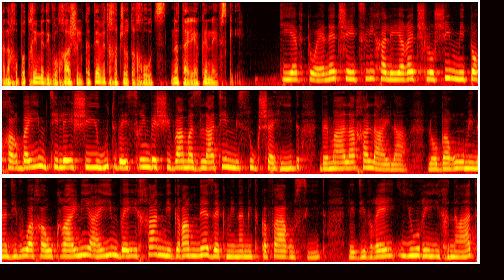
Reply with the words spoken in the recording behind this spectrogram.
אנחנו פותחים בדיווחה של כתבת חדשות החוץ, נטליה קנבסקי. קייב טוענת שהצליחה ליירט 30 מתוך 40 טילי שיוט ו-27 מזל"טים מסוג שאהד במהלך הלילה. לא ברור מן הדיווח האוקראיני האם והיכן נגרם נזק מן המתקפה הרוסית. לדברי יורי איגנט,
